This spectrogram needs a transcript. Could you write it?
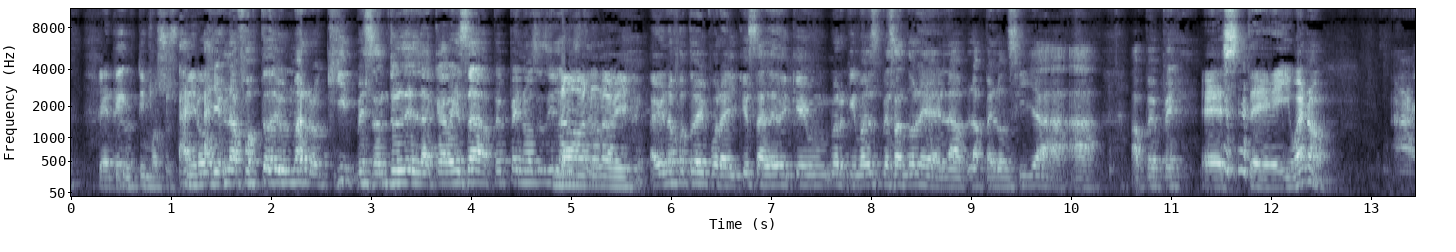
en el último suspiro. hay una foto de un marroquí besándole la cabeza a Pepe, no sé si la No, viste. no la vi. Hay una foto de por ahí que sale de que un marroquí va besándole la, la peloncilla a, a- a Pepe. Este, y bueno, ah,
